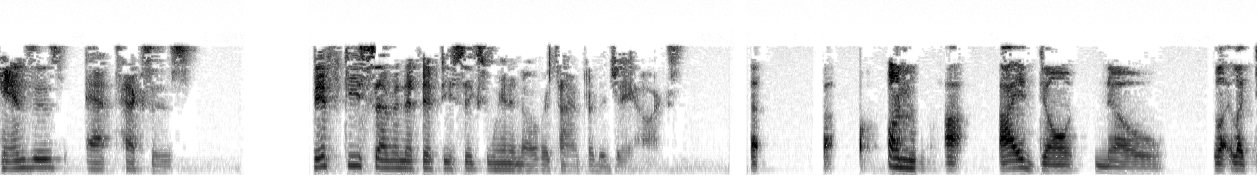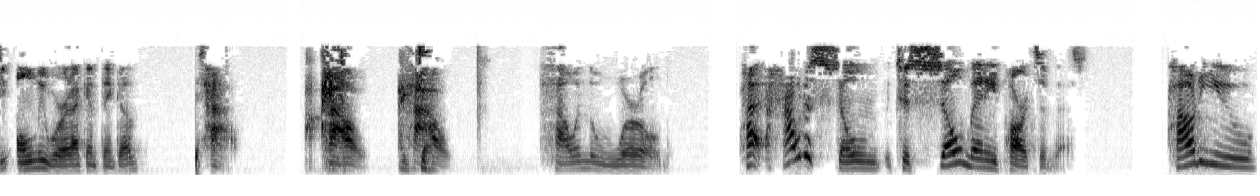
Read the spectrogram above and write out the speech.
Kansas at Texas. 57 to 56 win in overtime for the Jayhawks. Uh, uh, Un- uh, I don't know. Like, like the only word I can think of is how. How? I how? Don't. How in the world? How, how does so, to so many parts of this, how do you,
